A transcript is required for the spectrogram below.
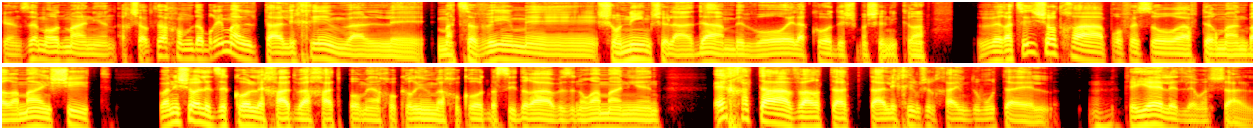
כן, זה מאוד מעניין. עכשיו, אנחנו מדברים על תהליכים ועל uh, מצבים uh, שונים של האדם בבואו אל הקודש, מה שנקרא. ורציתי לשאול אותך, פרופסור אפטרמן, ברמה האישית, ואני שואל את זה כל אחד ואחת פה מהחוקרים והחוקרות בסדרה, וזה נורא מעניין. איך אתה עברת תהליכים שלך עם דמות האל, כילד למשל,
